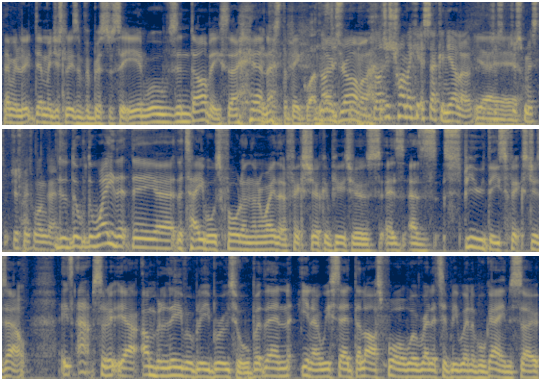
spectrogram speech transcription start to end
Then we lo- then we just lose them for Bristol City and Wolves and Derby. So yeah, yeah no. just the big one. No just, drama. No, just try and make it a second yellow. Yeah, just yeah, just yeah. missed just missed one game. The, the, the way that the uh, the table's fallen and the way that a fixture computer has, has, has spewed these fixtures out, it's absolutely uh, unbelievably brutal. But then you know we said the last four were relatively winnable games. So,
